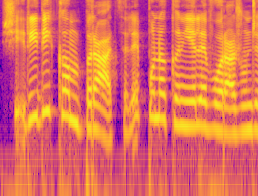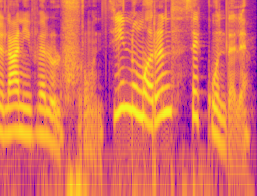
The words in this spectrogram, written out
și ridicăm brațele până când ele vor ajunge la nivelul frunții, numărând secundele.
